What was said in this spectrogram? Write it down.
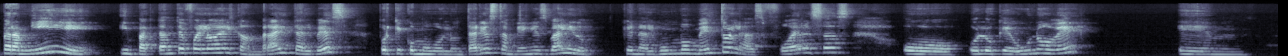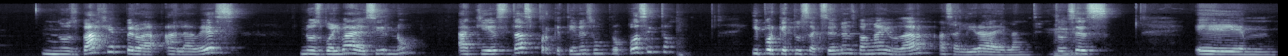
para mí, impactante fue lo del Cambrai, tal vez, porque como voluntarios también es válido que en algún momento las fuerzas o, lo que uno ve em, nos baje, pero a la vez nos vuelva a decir, no, aquí estás porque tienes un propósito y porque tus acciones van a ayudar a salir adelante. Entonces, em,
